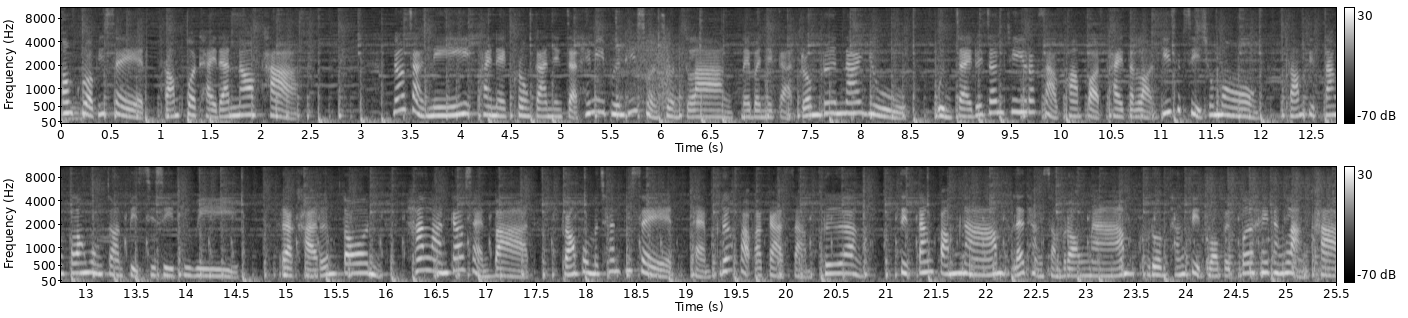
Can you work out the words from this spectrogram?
ห้องครัวพิเศษ พร้อมครัวไทยด้านนอกค่ะ นอกจากนี้ภายในโครงการยังจัดให้มีพื้นที่สวนส่วนกลาง ในบรรยากาศร่มรื่นน่าอยู่ อุ่นใจด้วยเจ้าหน้าที่รักษาความปลอดภัยตลอด 24 ชั่วโมง พร้อมติดตั้งกล้องวงจรปิด CCTV ราคาเริ่มต้น 5 9 0 0 0 0บาท ร้อมโปรโมชั่นพิเศษ แถมเครื่องปรับอากาศ 3 เครื่อง ติดตั้งปั๊มน้ำและถังสำรองน้ำ รวมทั้งติดวอลเปเปอร์ให้ทั้งหลังค่ะ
